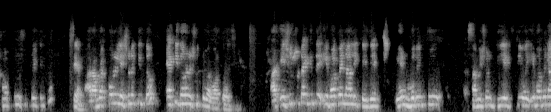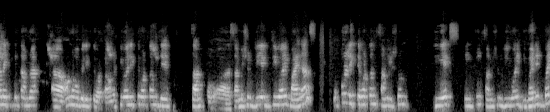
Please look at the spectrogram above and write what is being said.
সবগুলো সূত্রই কিন্তু সেম আর আমরা কোরিলেশনে কিন্তু একই ধরনের সূত্র ব্যবহার করেছি। আর এই সূত্রটা কিন্তু এভাবে না লিখে যে n whole into summation dx dy, এভাবে না লিখে কিন্তু আমরা অন্যভাবে লিখতে পারতাম। আমরা কীভাবে লিখতে পারতাম যে সামেশন dx dy মাইনাস উপরে লিখতে পারতাম summation dx into summation dy divided by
